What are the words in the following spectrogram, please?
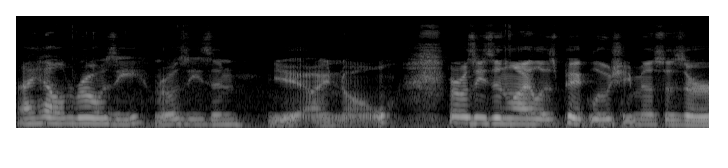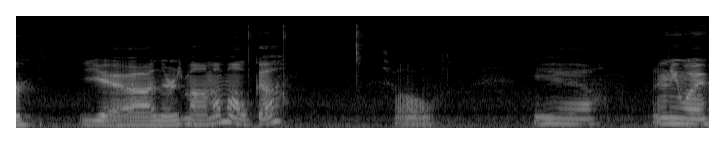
I held Rosie. Rosie's in, yeah, I know. Rosie's in Lila's Pigloo. She misses her. Yeah, and there's Mama Mocha. So, yeah. Anyway,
